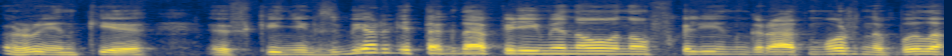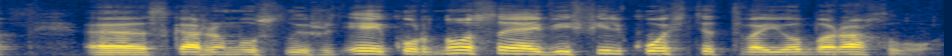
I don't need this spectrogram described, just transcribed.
рынке в Кенигсберге, тогда переименованном в Калининград, можно было, э, скажем, услышать «Эй, курносая, вифиль костит твое барахло».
